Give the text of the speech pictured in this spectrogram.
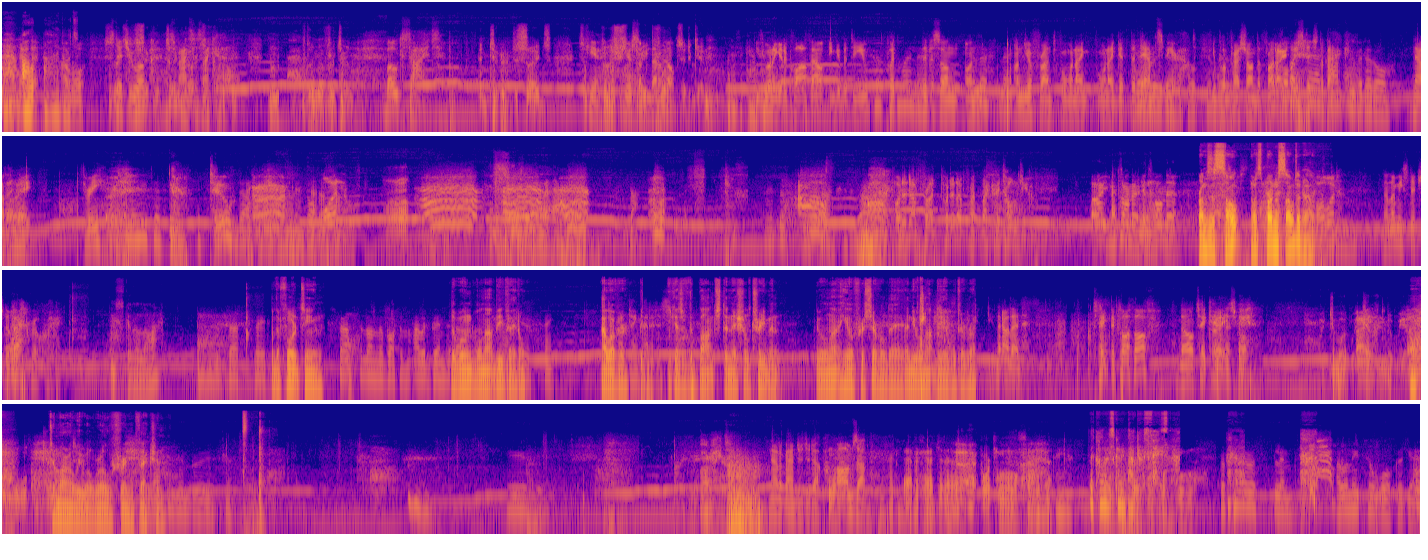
Now I'll- then, I will stitch you up as fast as I can. None of them have returned. Both sides. And Tarek decides to Here, push here's something that'll help. it again. He's going to get a cloth out and give it to you. Put this on on on your front for when I for when I get the damn spear out. You put pressure on the front while I stitch the back. Now then, three, two, one. Put it up front. Put it up front, like I told you. I, I found it. It's on there. Bronze assault? What's bronze assault about? Forward. Now let me stitch the back real quick. He's still alive. With the 14, the wound will not be fatal. However, because of the botched initial treatment, it will not heal for several days, and you will not be able to run. Now then, take the cloth off. and I'll take care of this one. We do what we can, but we have to know what we can. Tomorrow we will roll for infection. Now to bandage it up. Arms up. Advocat did a uh. 14 and a 7. The color's coming back to his face. Uh, I will need to walk again.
